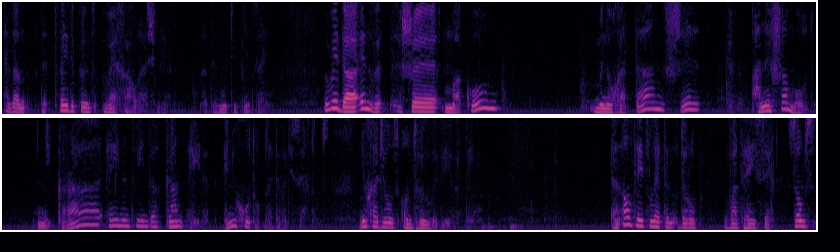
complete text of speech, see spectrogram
En dan de tweede punt weghalen, alsjeblieft. Dat moet het niet zijn. We daar. En we. She makom. Menuchatan shel aneshamot. Nikra 21 kan eden. En nu goed opletten wat je zegt. Nu gaat hij ons onthullen weer dingen. En altijd letten erop wat hij zegt. Soms,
